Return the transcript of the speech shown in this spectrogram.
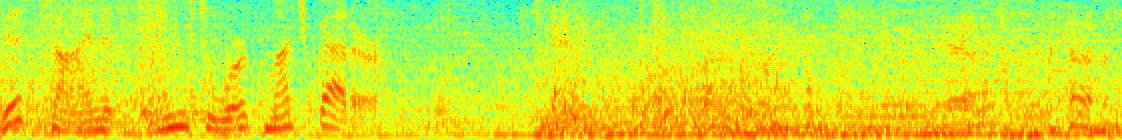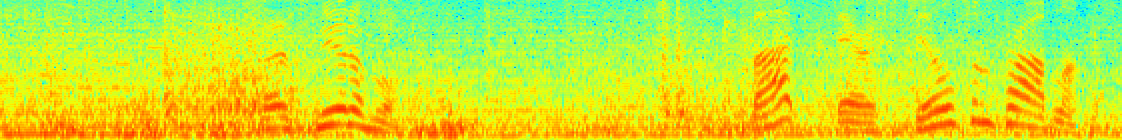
This time it seems to work much better. That's beautiful. But there are still some problems.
